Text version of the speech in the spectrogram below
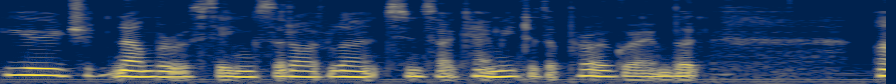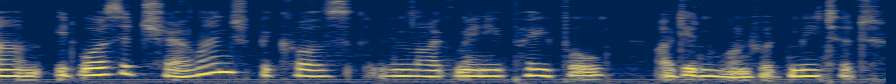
huge number of things that I've learnt since I came into the program. But um, it was a challenge because, like many people, I didn't want to admit it.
